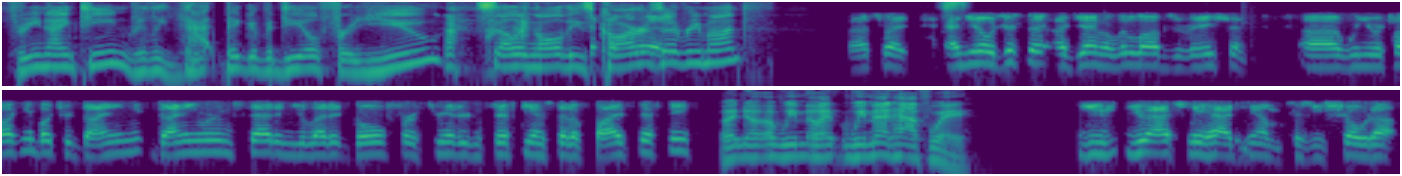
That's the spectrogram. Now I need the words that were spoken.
319 really that big of a deal for you selling all these cars every month? That's right. And you know, just a, again, a little observation. Uh, when you were talking about your dining dining room set and you let it go for 350 instead of 550, Uh, no, we we met halfway. you you actually had him because he showed up.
